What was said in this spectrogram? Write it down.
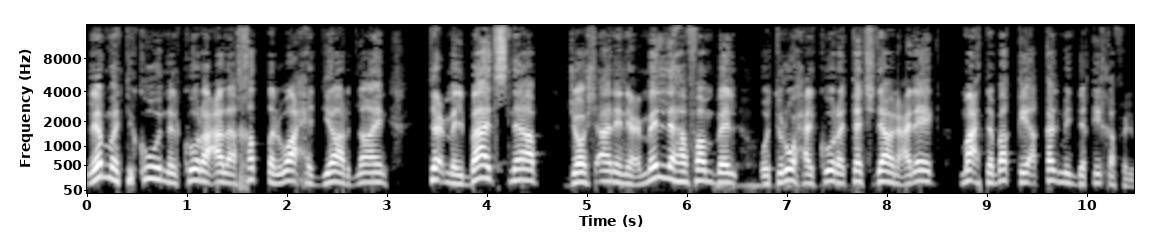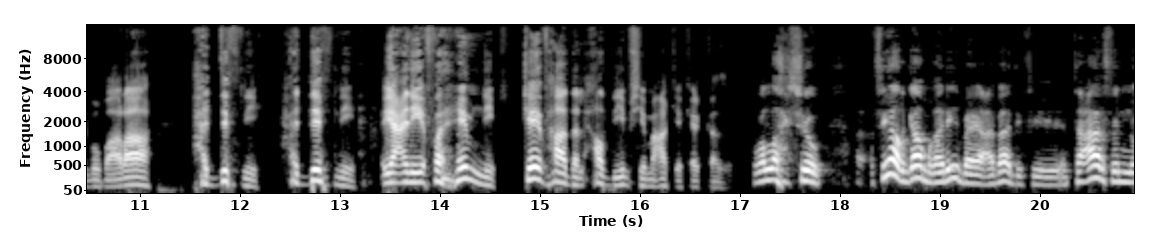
لما تكون الكرة على خط الواحد yard line تعمل bad snap جوش الن يعمل لها fumble وتروح الكرة touchdown عليك مع تبقي أقل من دقيقة في المباراة. حدثني حدثني. يعني فهمني كيف هذا الحظ يمشي معك يا كيرك كازن والله شوف في أرقام غريبة يا عبادي في أنت عارف إنه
